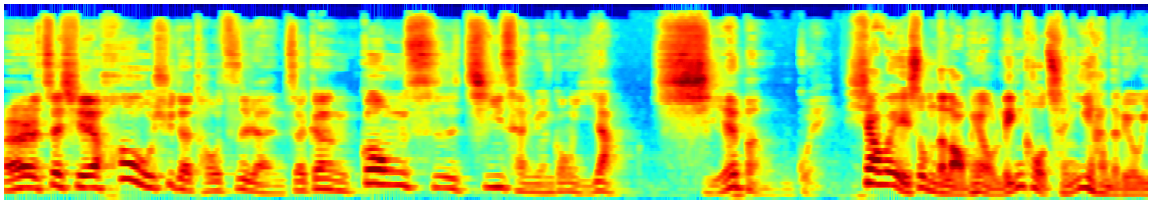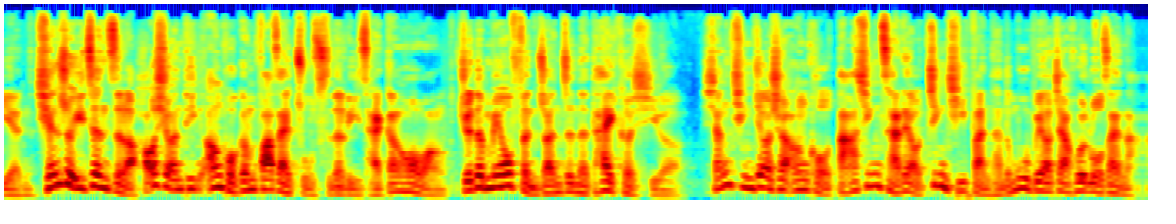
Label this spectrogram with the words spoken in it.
而这些后续的投资人则跟公司基层员工一样，血本无归。下位也是我们的老朋友林口陈意涵的留言，潜水一阵子了，好喜欢听 Uncle 跟发仔主持的理财干货王，觉得没有粉专真的太可惜了。想请教一下 Uncle，达新材料近期反弹的目标价会落在哪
